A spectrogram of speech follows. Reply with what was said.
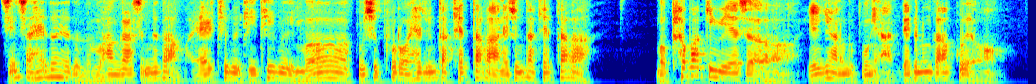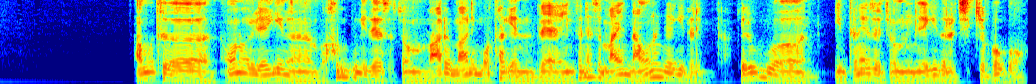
진짜 해도 해도 너무 한가습니다. 뭐 LTV, DTV 뭐 90% 해준다 했다가 안 해준다 했다가 뭐 표 받기 위해서 얘기하는 것 뿐이 안 되는 것 같고요. 아무튼 오늘 얘기는 뭐 흥분이 돼서 좀 말을 많이 못하겠는데 인터넷에 많이 나오는 얘기들입니다. 결국은 인터넷에 좀 얘기들을 지켜보고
